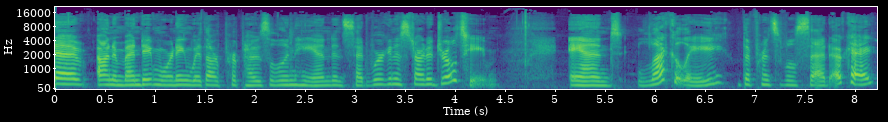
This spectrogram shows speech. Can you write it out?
a, on a Monday morning with our proposal in hand and said, We're going to start a drill team. And luckily, the principal said, okay,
